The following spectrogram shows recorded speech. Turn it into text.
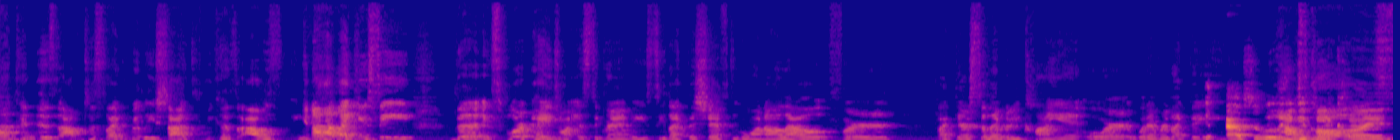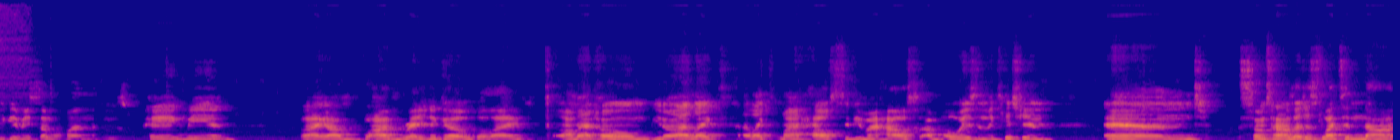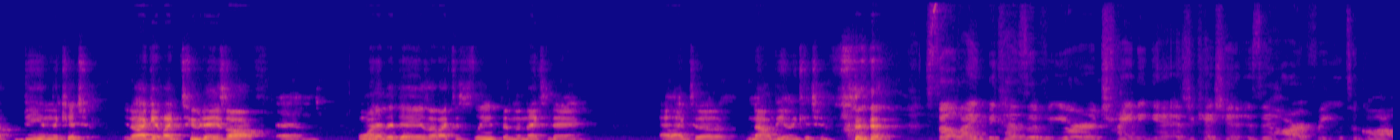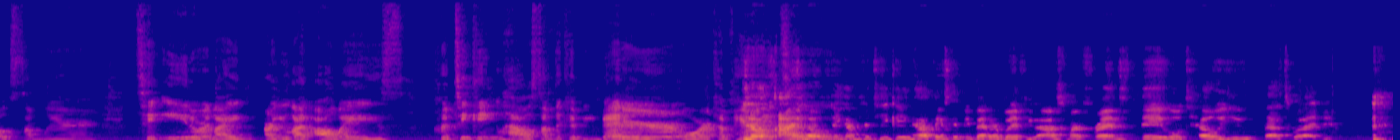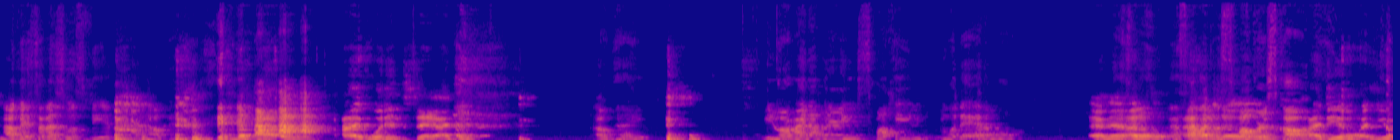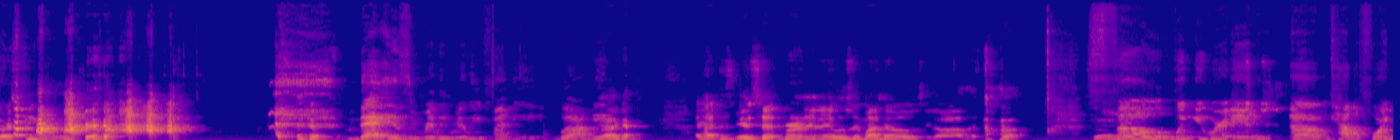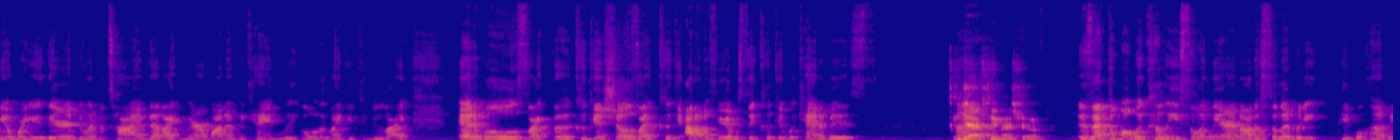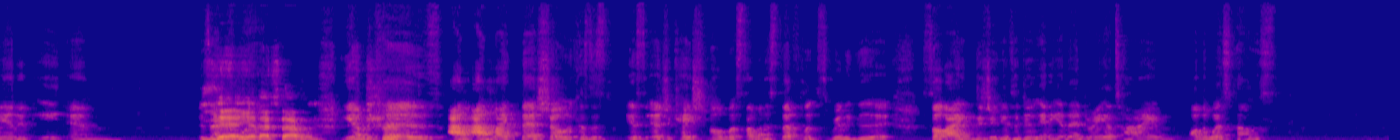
my goodness, I'm just like really shocked because I was you know how like you see the explore page on Instagram and you see like the chef going all out for like their celebrity client or whatever like they yeah, absolutely. You give calls. me a client you give me someone who's paying me and like i'm i'm ready to go but like i'm at home you know i like i like my house to be my house. I'm always in the kitchen and sometimes i just like to not be in the kitchen you know i get like two days off and one of the days i like to sleep and the next day i like to not be in the kitchen So, like, because of your training and education, is it hard for you to go out somewhere to eat, or like, are you like always critiquing how something could be better, or comparing? You know. I don't think I'm critiquing how things could be better, but if you ask my friends, they will tell you that's what I do. Okay, so that's what's being done. Okay, but I, I wouldn't say I do that. Okay. You all right over there? You smoking? You doing the edible? Hey man, I don't. That's I have like a no smoker's cough. idea what you are speaking of. that is really really funny. Well, I mean, I got I got this inset burning and it was in my nose. You know, I was like. So, So when you were in um, California, were you there during the time that like marijuana became legal and like you can do like edibles, like the cooking shows, like cooking? I don't know if you ever seen Cooking with Cannabis. yeah, I've Um, seen that show. Is that the one with Khaleesi in there and all the celebrity people come in and eat and? is that the Yeah, yeah, that's that one. Yeah, For sure. because I, I like that show because it's it's educational, but some of the stuff looks really good. So, like, did you get to do any of that during your time on the West Coast?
